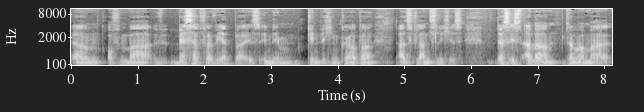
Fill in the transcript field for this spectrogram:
ähm, offenbar besser verwertbar ist in dem kindlichen Körper als pflanzliches. Das ist aber, sagen wir mal,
